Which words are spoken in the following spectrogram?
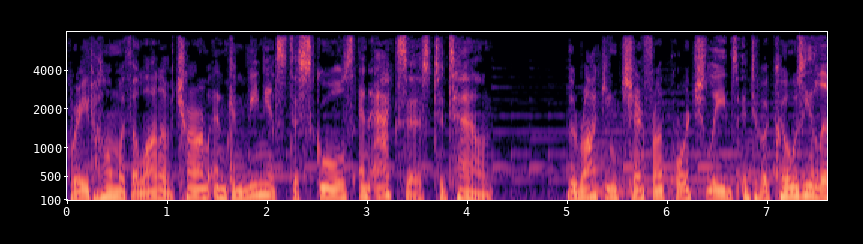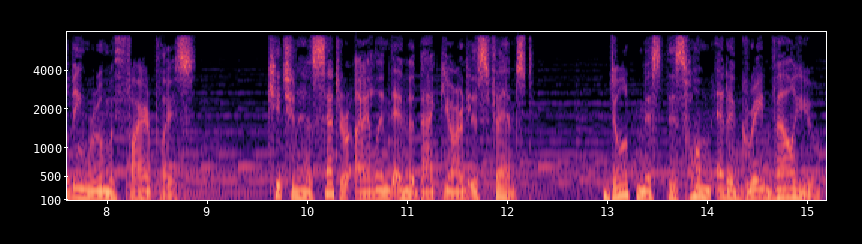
Great home with a lot of charm and convenience to schools and access to town. The rocking chair front porch leads into a cozy living room with fireplace. Kitchen has center island and the backyard is fenced. Don't miss this home at a great value.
